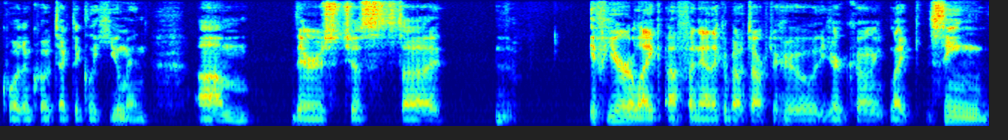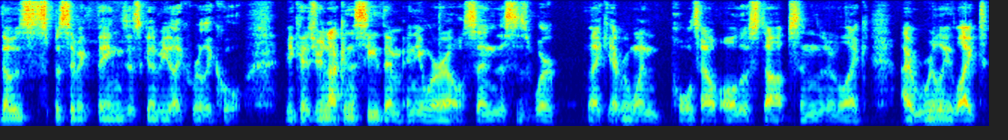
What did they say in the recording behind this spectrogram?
quote unquote technically human. Um, there's just, uh, if you're like a fanatic about Doctor Who, you're going like seeing those specific things is going to be like really cool because you're not going to see them anywhere else. And this is where like everyone pulls out all those stops and they're like, I really liked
